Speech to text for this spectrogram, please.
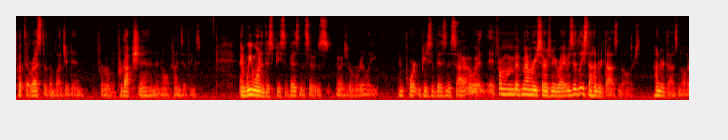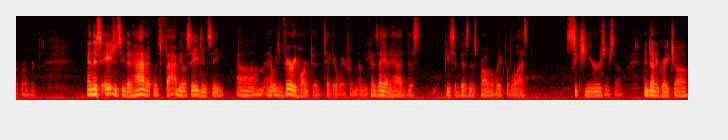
put the rest of the budget in for Mhm. production and all kinds of things. And we wanted this piece of business. It was it was a really important piece of business. I, from if memory serves me right, it was at least hundred thousand dollars, hundred thousand dollar program. And this agency that had it was fabulous agency, um, and it was very hard to take it away from them because they had had this piece of business probably for the last six years or so, and done a great job.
